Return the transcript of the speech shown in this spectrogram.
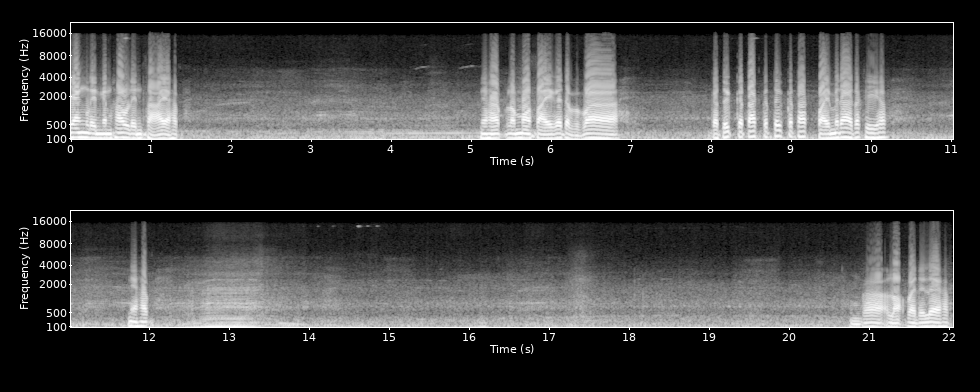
แย่งเลนกันเข้าเลนซ้ายอะครับ เนี่ยครับแล้วมอไซค์ก็จะแบบว่ากระตึกกระตักกระตึกกระตักไปไม่ได้สักทีครับ เนี่ยครับ ผมก็เลาะไปเรื่อยๆครับ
